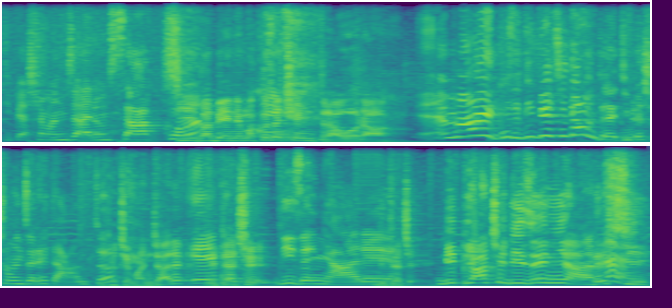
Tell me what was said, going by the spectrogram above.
ti piace mangiare un sacco? Sì, va bene, ma cosa Eh, c'entra ora? eh, ma cosa ti piace tanto? Eh, ti piace mangiare tanto? Mi piace mangiare, E mi piace disegnare. Mi piace, mi piace disegnare, Eh, sì.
